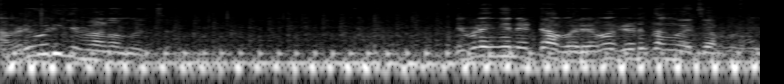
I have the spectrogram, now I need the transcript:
അവർ കുടിക്കും വേണമെന്ന് വെച്ചാൽ ഇവിടെ ഇങ്ങനെ ഇട്ടാ പോരെ? അവർക്ക് എടുത്തങ്ങ് വെച്ചാൽ പോരെ?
